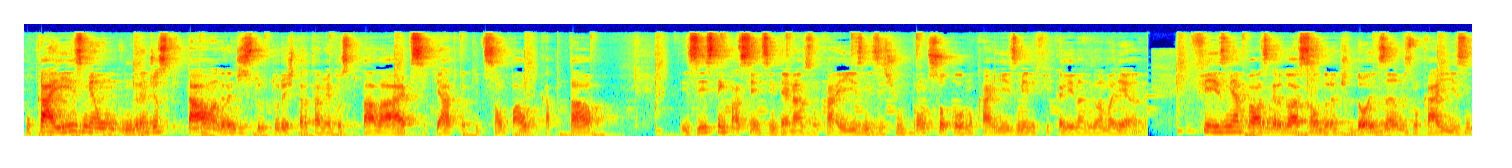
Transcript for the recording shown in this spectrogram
O CAISM é um, um grande hospital, uma grande estrutura de tratamento hospitalar, psiquiátrico aqui de São Paulo, capital. Existem pacientes internados no CAISM, existe um pronto-socorro no CAISM, ele fica ali na Vila Mariana. Fiz minha pós-graduação durante dois anos no CAISM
